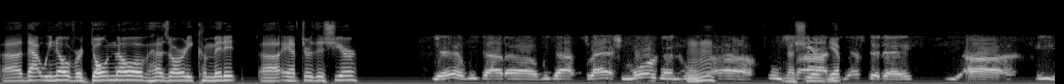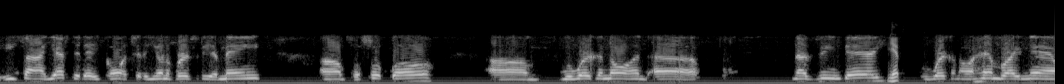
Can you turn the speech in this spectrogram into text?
uh, that we know of or don't know of has already committed uh, after this year? Yeah, we got uh we got Flash Morgan who Mhm. uh who signed yep. yesterday. He, uh he, he signed yesterday going to the University of Maine um for football. Um we're working on uh Nazim Derry. Yep. We're working on him right now.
